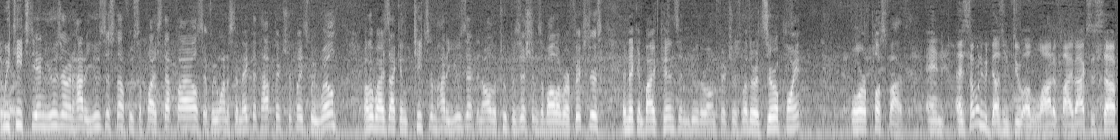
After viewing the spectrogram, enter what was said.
we teach the end user on how to use this stuff. We supply step files. If we want us to make the top fixture plates, we will. Otherwise, I can teach them how to use it in all the two positions of all of our fixtures, and they can buy pins and do their own fixtures, whether it's zero point or plus five. And as someone who doesn't do a lot of five axis stuff,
